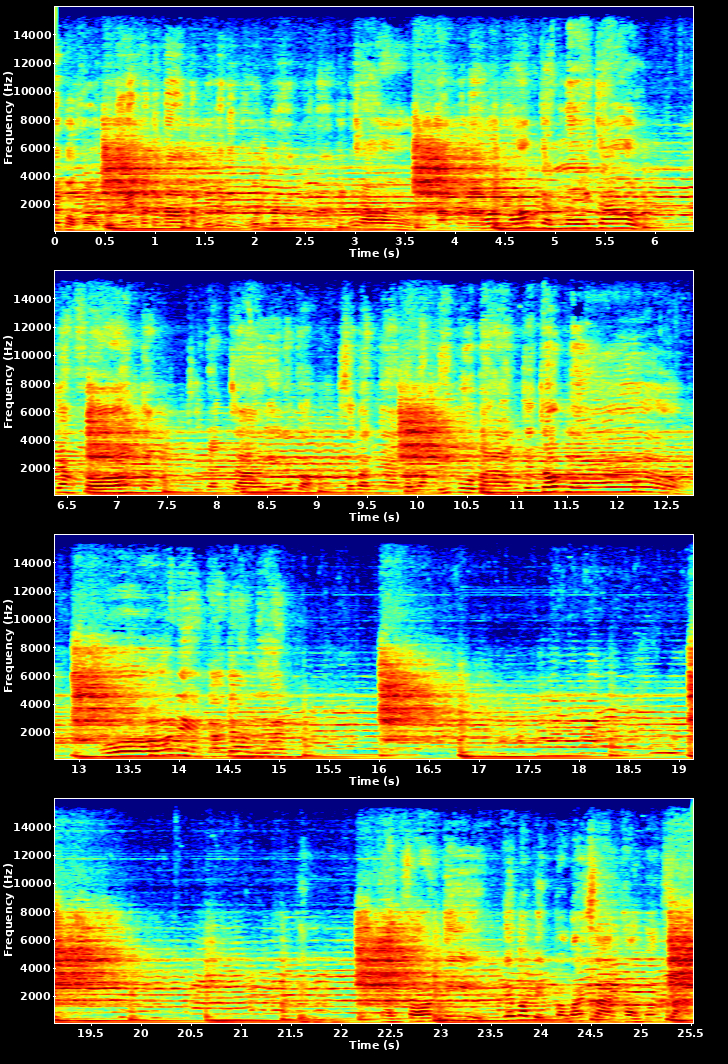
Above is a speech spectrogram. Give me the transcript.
แถวแบบนี้แล้วก็ขอตัวแทนมาตั้งหน้ากับคนละหนึ่งคนนะครับมานาเป็นเจ้าเจ้าครับมานาพเป็นเลยร้คอรับมๆกันเลยเจ้าจ้างฟ้อนตั้งสิรันใจแล้วก็สบัดงานกำลังดีบัวบานจะจบแล้ว โอ้เนี่ยก้าวด้าเรือนเป็นการฟ้อนที่เรียกว่าเป็นประวัติศาสตร์ของเมืองฝาง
